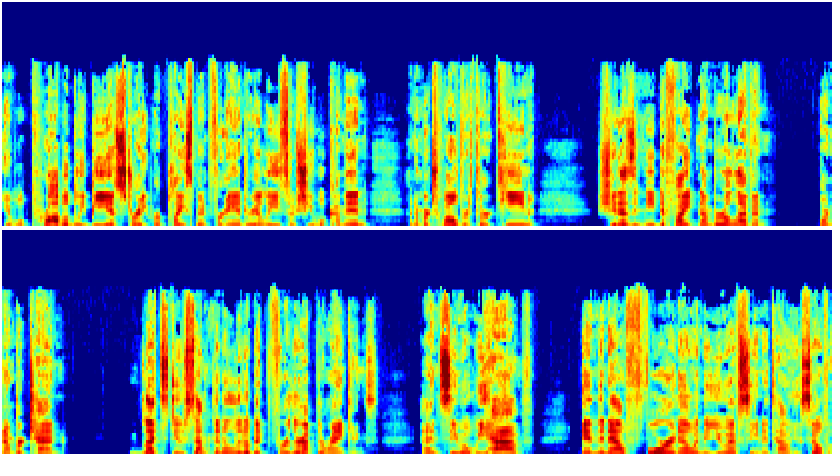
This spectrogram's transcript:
It will probably be a straight replacement for Andrea Lee, so she will come in at number 12 or 13. She doesn't need to fight number 11 or number 10. Let's do something a little bit further up the rankings and see what we have in the now 4 0 in the UFC Natalia Silva.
